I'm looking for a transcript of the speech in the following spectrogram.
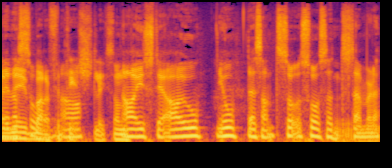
här, det är så. bara fetisch. Ja. Liksom. Ja, just det. Ja, jo, jo, det är sant. Så, så sätt stämmer det.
